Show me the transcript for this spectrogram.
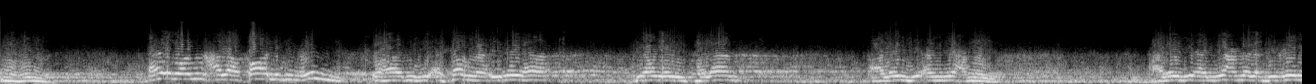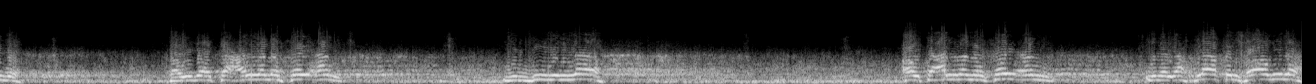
مهمة. أيضا على طالب العلم وهذه أشرنا إليها في أول الكلام عليه أن يعمل. عليه أن يعمل بعلمه. فإذا تعلم شيئا من دين الله أو تعلم شيئا من الأخلاق الفاضلة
